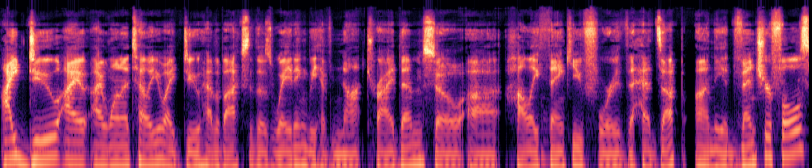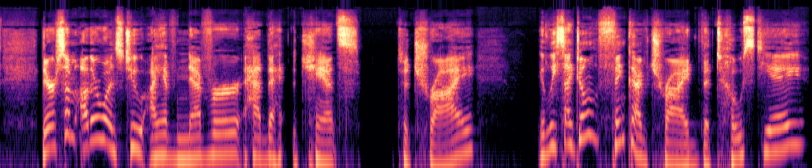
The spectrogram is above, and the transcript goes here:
I do. I, I want to tell you, I do have a box of those waiting. We have not tried them. So, uh, Holly, thank you for the heads up on the Adventurefuls. There are some other ones too. I have never had the chance to try. At least I don't think I've tried the Toast-Yay.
